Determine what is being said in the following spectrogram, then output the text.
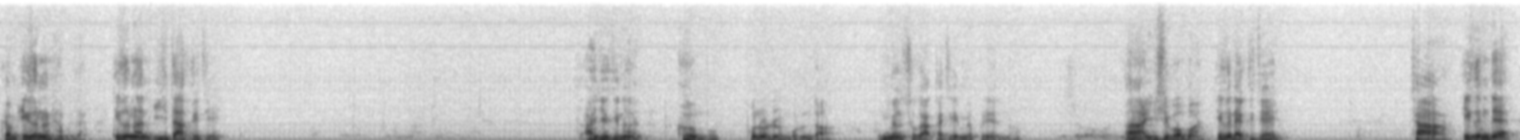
그럼 이거는 한번 보자. 이거는 2다, 그지? 아, 여기는 그 뭐, 번호를 모른다. 운명수가 아까 저게 몇 번이었노? 25분. 아, 25번. 이거네, 그지? 자, 이건데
